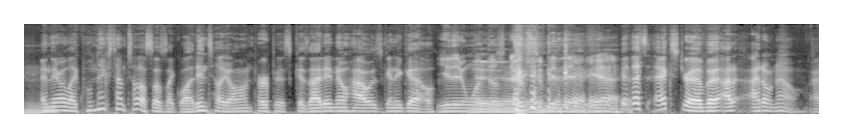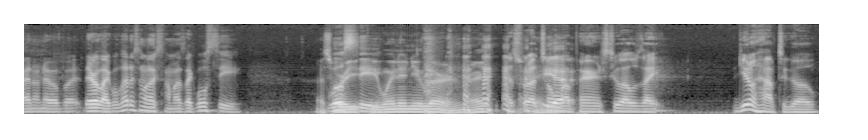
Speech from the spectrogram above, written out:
Mhm. And they were like, well, next time tell us. I was like, well, I didn't tell y'all on purpose because I didn't know how it was gonna go. you didn't want Yeah, those yeah, nerves yeah. to be there. Yeah, Yeah. that's extra, but I, I don't know. I don't know. But they were like, well, let us know next time. I was like, we'll see. That's we'll where you, see. you win and you learn, right? That's what I told Yeah. my parents too. I was like, you don't have to go.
